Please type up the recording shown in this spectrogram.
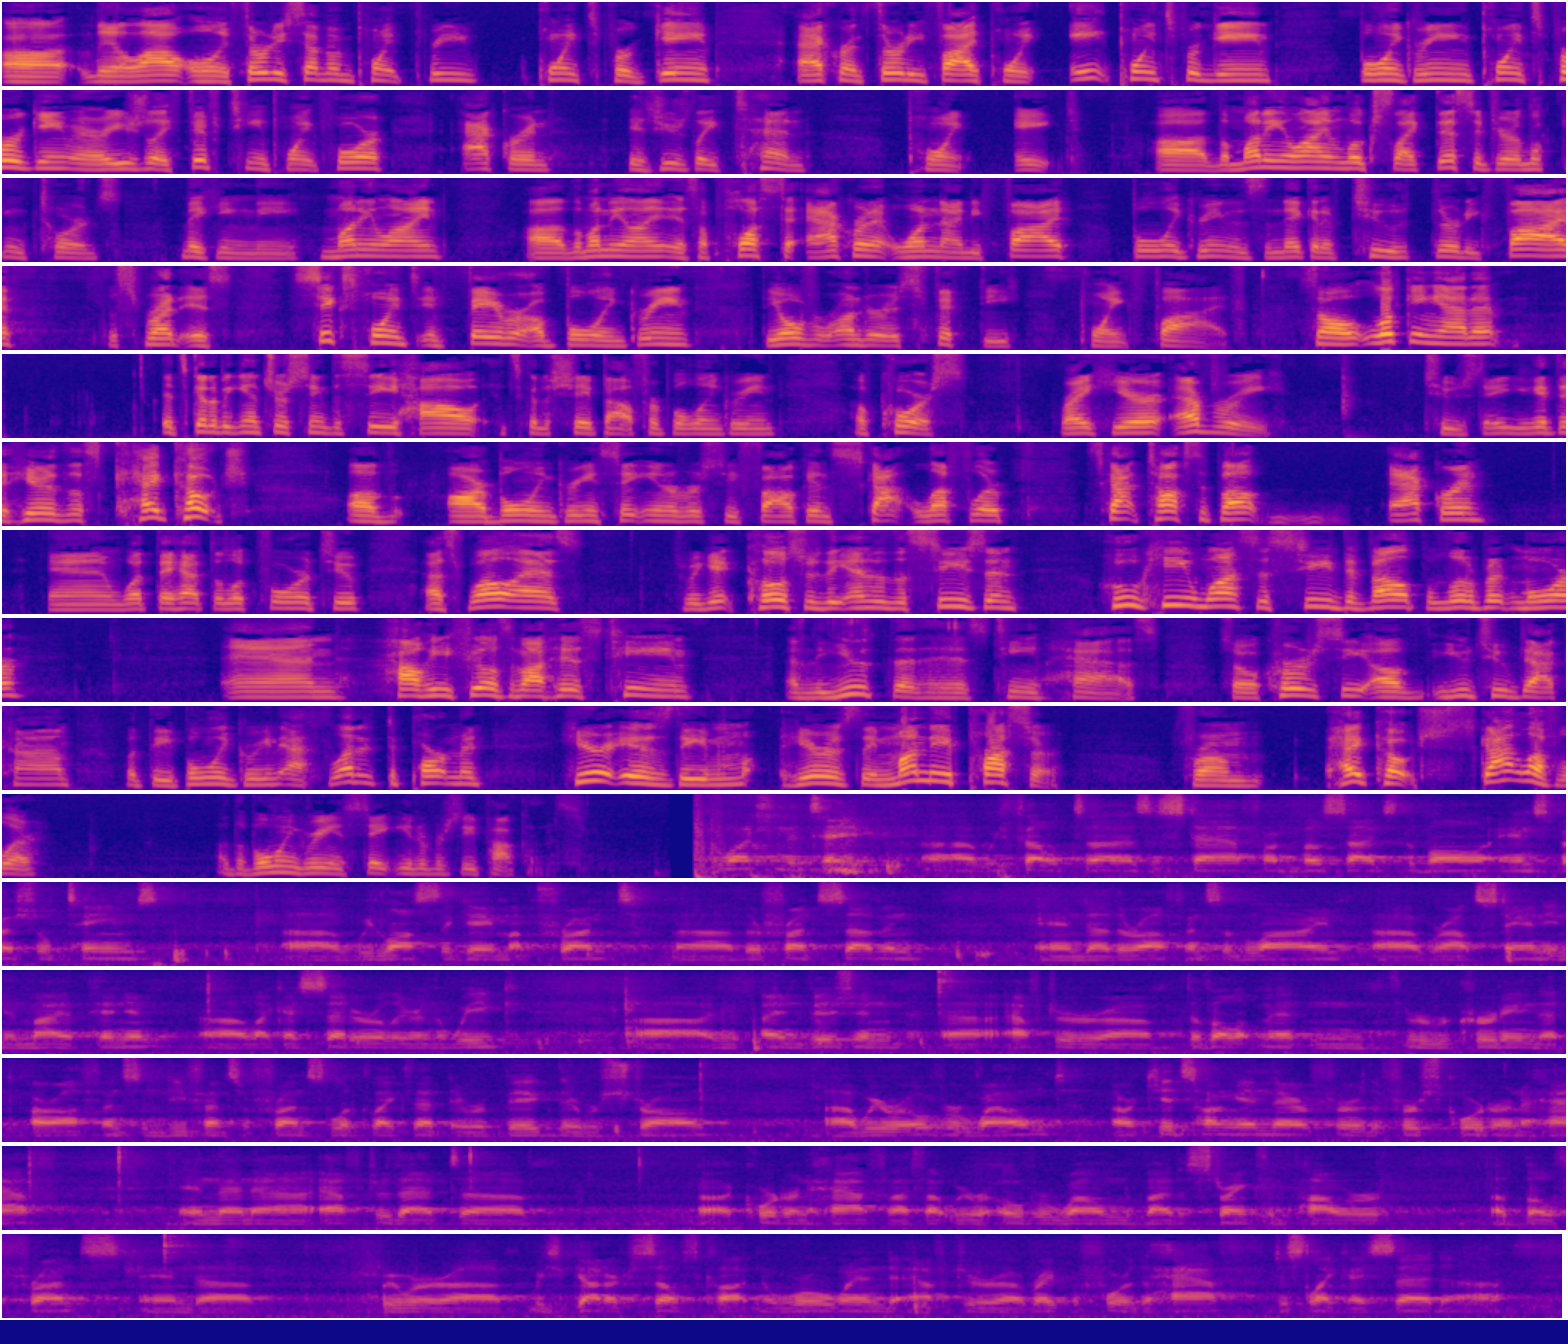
Uh, they allow only 37.3 points per game. Akron 35.8 points per game. Bowling Green points per game are usually 15.4. Akron is usually 10.8. Uh, the money line looks like this if you're looking towards making the money line. Uh, the money line is a plus to Akron at 195. Bowling Green is the negative 235. The spread is six points in favor of Bowling Green. The over under is 50.5. So looking at it, it's going to be interesting to see how it's going to shape out for Bowling Green. Of course, right here every Tuesday, you get to hear the head coach of our Bowling Green State University Falcons, Scot Loeffler. Scott talks about Akron and what they have to look forward to, as well as as we get closer to the end of the season, who he wants to see develop a little bit more, and how he feels about his team and the youth that his team has. So, courtesy of YouTube.com with the Bowling Green Athletic Department, here is the here is the Monday presser from head coach Scot Loeffler of the Bowling Green State University Falcons. Watching the tape, uh, we felt uh, as a staff on both sides of the ball and special teams, uh, we lost the game up front. Uh, their front seven and uh, their offensive line uh, were outstanding, in my opinion. like I said earlier in the week, Uh, I envision uh, after uh, development and through recruiting that our offense and defensive fronts looked like that. They were big, they were strong. we were overwhelmed. Our kids hung in there for the first quarter and a half. And then uh, after that uh, uh, quarter and a half, I thought we were overwhelmed by the strength and power of both fronts. And we were we got ourselves caught in a whirlwind after right before the half. Just like I said,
